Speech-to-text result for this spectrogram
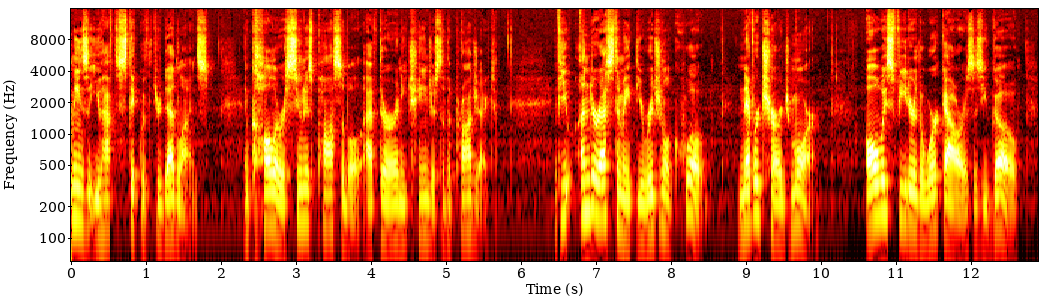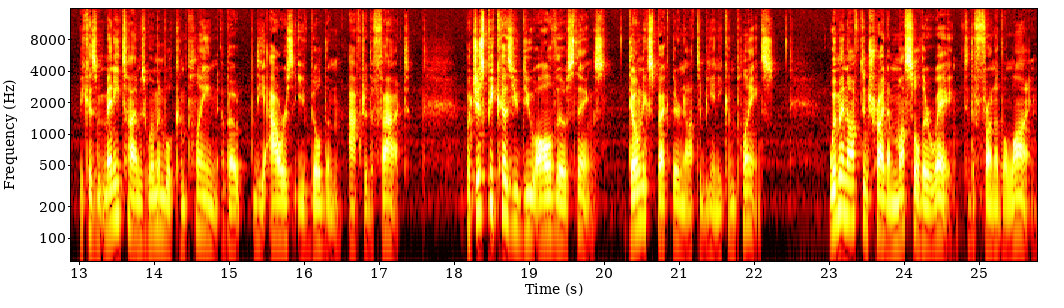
means that you have to stick with your deadlines and call her as soon as possible if there are any changes to the project. If you underestimate the original quote, never charge more. Always feed her the work hours as you go, because many times women will complain about the hours that you've billed them after the fact. But just because you do all of those things, don't expect there not to be any complaints. Women often try to muscle their way to the front of the line,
